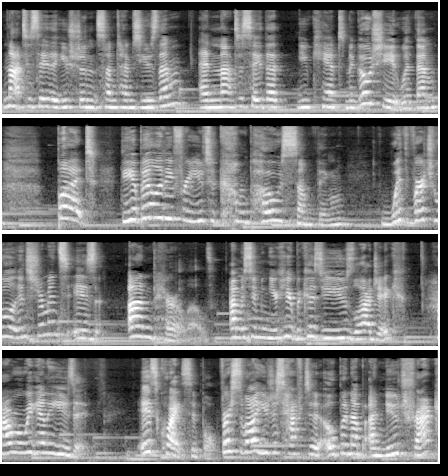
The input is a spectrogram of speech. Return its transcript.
Not to say that you shouldn't sometimes use them, and not to say that you can't negotiate with them, but the ability for you to compose something with virtual instruments is unparalleled. I'm assuming you're here because you use Logic. How are we gonna use it? It's quite simple. First of all, you just have to open up a new track,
